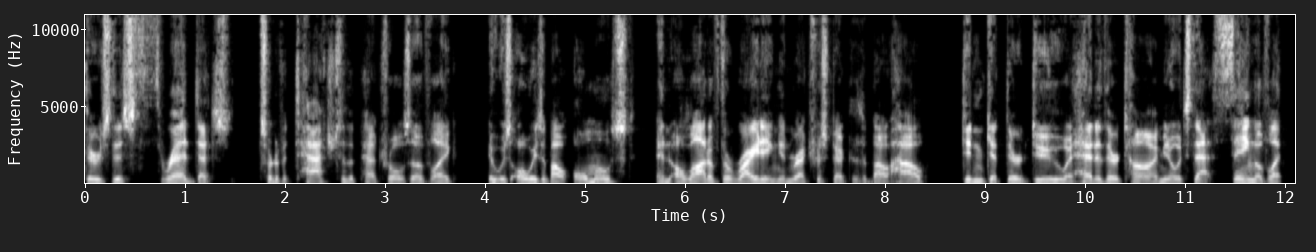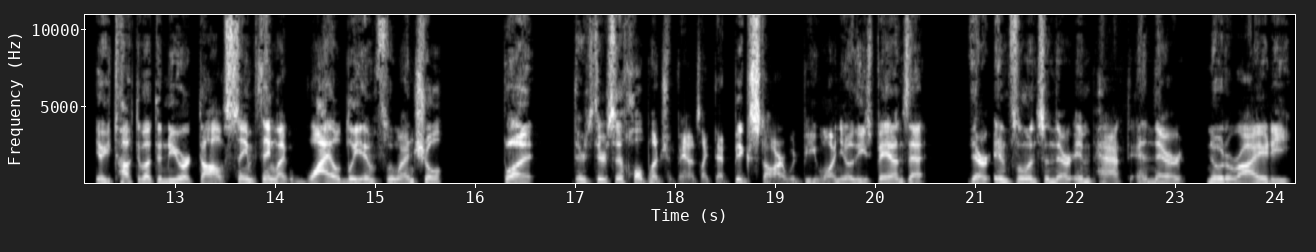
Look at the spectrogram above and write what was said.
There's this thread that's sort of attached to the Petrols of like, it was always about almost. And a lot of the writing in retrospect is about how didn't get their due ahead of their time. You know, it's that thing of like, you know, you talked about the New York Dolls, same thing, like wildly influential, but there's there's a whole bunch of bands like that. Big Star would be one. You know, these bands that their influence and their impact and their notoriety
